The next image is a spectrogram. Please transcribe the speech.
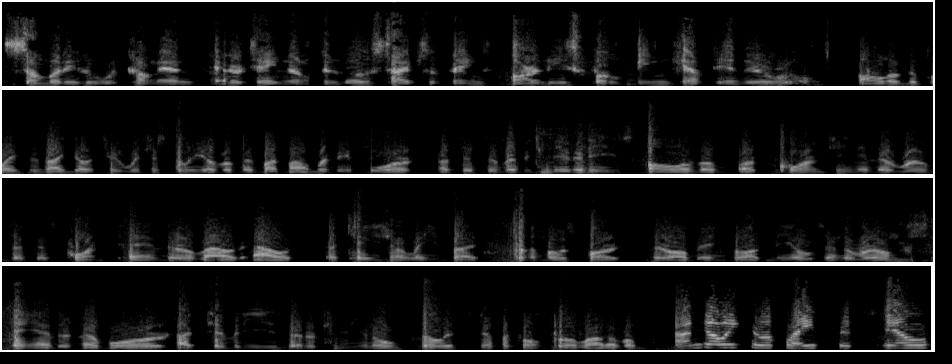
somebody who would come in, entertain them, do those types of things. Are these folk being kept in their rooms? all of the places I go to, which is three of them, and my mom would be four assisted living communities, all of them are quarantined in their rooms at this point, and they're allowed out occasionally, but for the most part, they're all being brought meals in the rooms, and there are no more activities that are communal. So it's difficult for a lot of them. I'm going to a place that still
